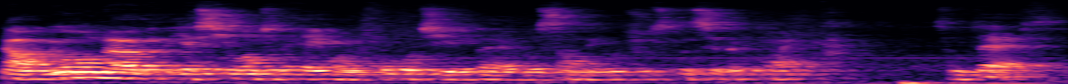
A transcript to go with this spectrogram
Now, we all know that the SU1 to the A140 there was something which was considered quite some depth.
